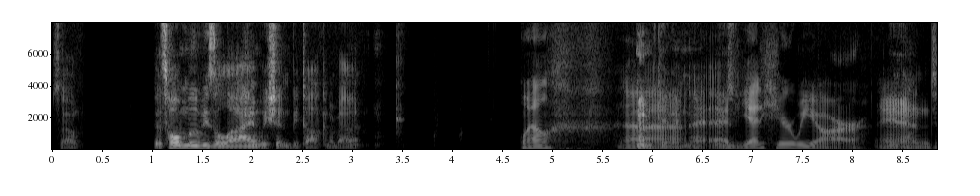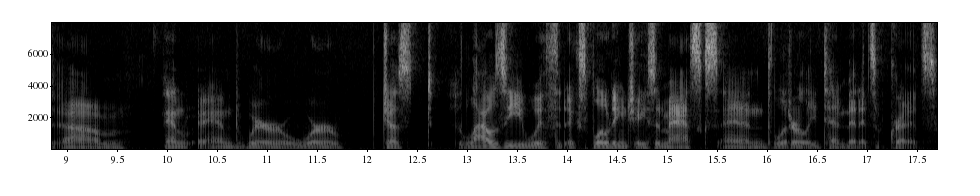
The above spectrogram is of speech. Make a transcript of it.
so this whole movie's a lie and we shouldn't be talking about it. Well, uh, I'm kidding, and yet here we are, Yeah. and um, and and we're we're just lousy with exploding Jason masks and literally ten minutes of credits,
